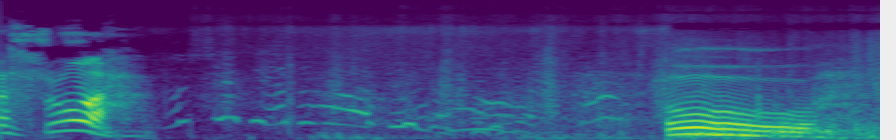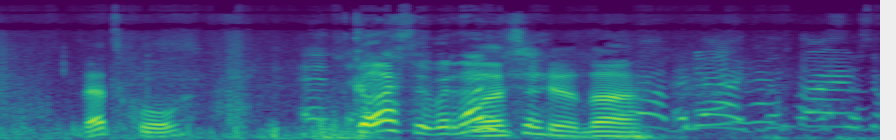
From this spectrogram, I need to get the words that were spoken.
Хорошо. Оу, that's cool. Класно, вернемося? Вообще, да. Блять, вертаємося,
